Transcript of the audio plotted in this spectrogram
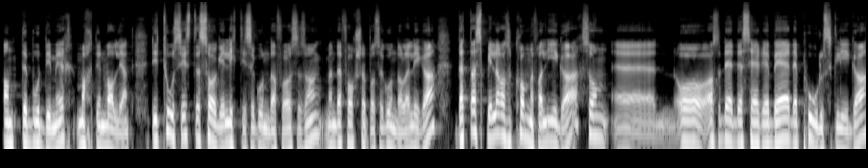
Ante Bodimir, Martin Valjent. De to siste så jeg litt i sekunder forrige sesong, men det er forskjell på sekunder eller Liga. Dette er spillere som kommer fra ligaer som eh, og, altså det, det er Serie B, det er polsk liga,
